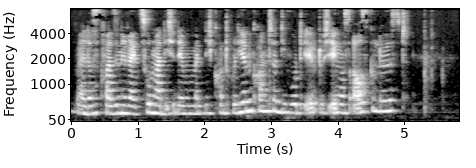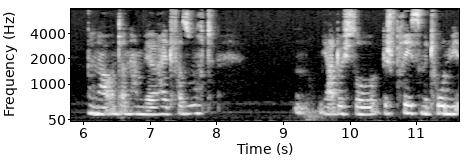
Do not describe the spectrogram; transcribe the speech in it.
weil das Mhm. quasi eine Reaktion war, die ich in dem Moment nicht kontrollieren konnte. Die wurde durch irgendwas ausgelöst. Genau, und dann haben wir halt versucht, ja, durch so Gesprächsmethoden wie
